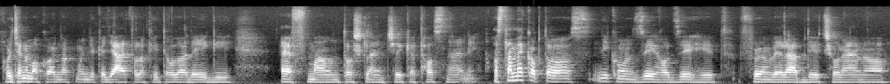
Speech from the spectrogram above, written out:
hogyha nem akarnak mondjuk egy átalakítóval a régi F-mountos lencséket használni. Aztán megkapta a Nikon Z6, Z7 firmware update során a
